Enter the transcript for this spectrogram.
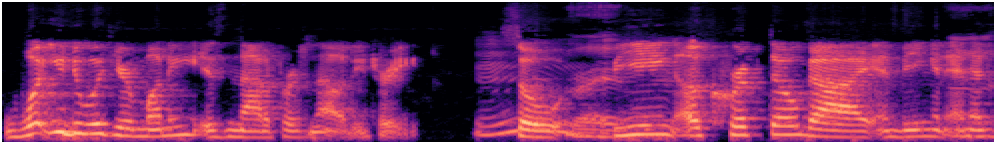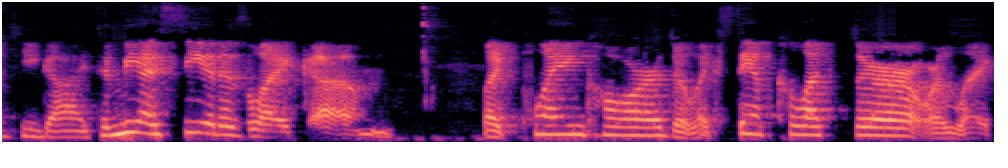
What you do with your money is not a personality trait. So Mm. Right. being a crypto guy and being an Mhm. NFT guy, to me, I see it as like um, like playing cards or like stamp collector or like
